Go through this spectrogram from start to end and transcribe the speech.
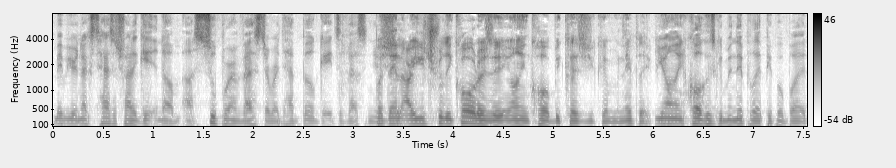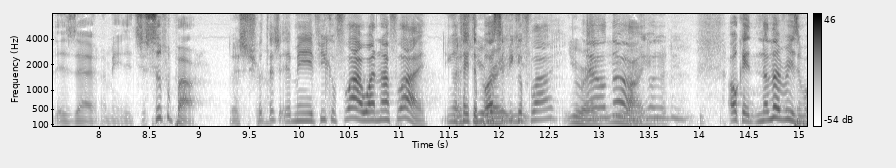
maybe your next task is try to get in a, a super investor, right? To have Bill Gates invest in your But then, shit. are you truly cold, or is it only cold because you can manipulate? People? you only cool because you can manipulate people, but is that I mean, it's your superpower. That's true. But that's, I mean, if you can fly, why not fly? You gonna That's- take the bus right. if you can fly? you're right. Hell You're no. right. Gonna- Okay, another reason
